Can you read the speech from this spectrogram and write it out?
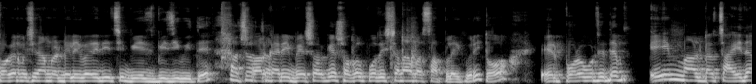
ফগার মেশিন আমরা ডেলিভারি দিচ্ছি বিজিবিতে। সরকারি বেসরকারি সকল প্রতিষ্ঠানে আমরা সাপ্লাই করি। তো এর পরবর্তীতে এই মালটার চাহিদা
